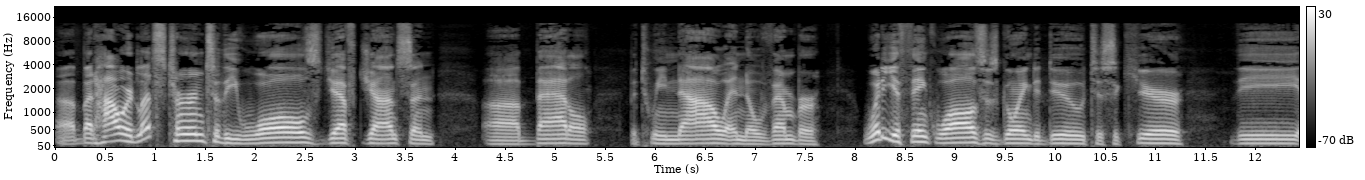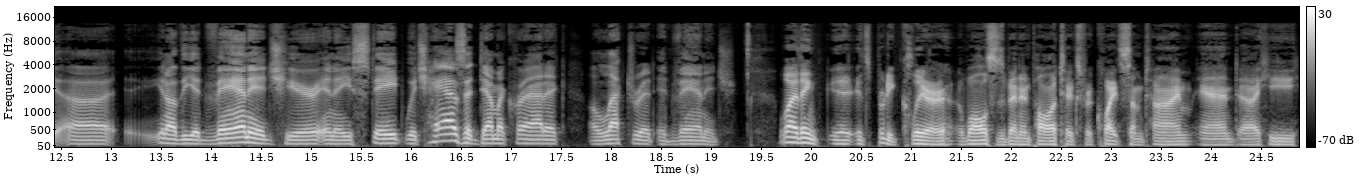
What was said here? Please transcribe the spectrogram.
Uh, but Howard, let's turn to the Walz Jeff Johnson uh, battle between now and November. What do you think Walz is going to do to secure the uh, you know the advantage here in a state which has a Democratic electorate advantage? Well, I think it's pretty clear. Wallace has been in politics for quite some time, and uh, he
